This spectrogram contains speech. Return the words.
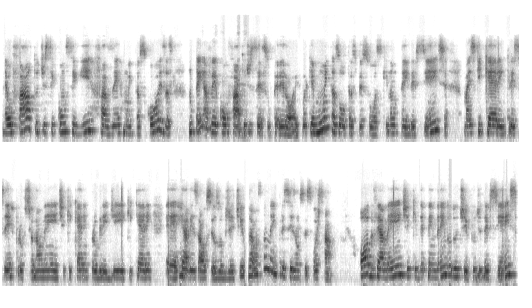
Né? O fato de se conseguir fazer muitas coisas não tem a ver com o fato de ser super-herói, porque muitas outras pessoas que não têm deficiência, mas que querem crescer profissionalmente, que querem progredir, que querem é, realizar os seus objetivos, elas também precisam se esforçar. Obviamente que, dependendo do tipo de deficiência,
